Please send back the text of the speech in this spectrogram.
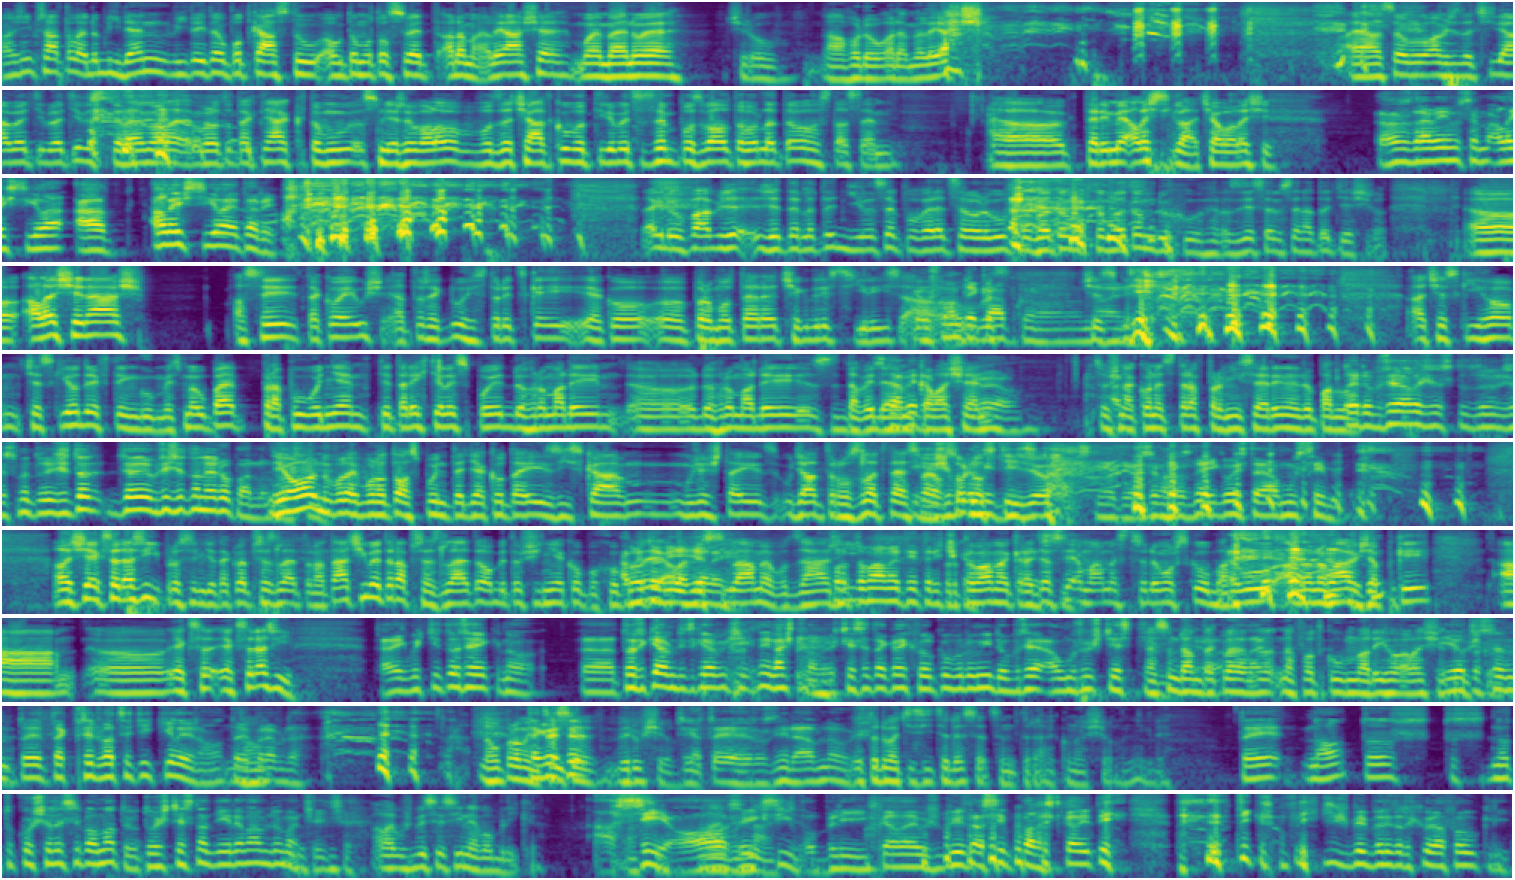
Vážení přátelé, dobrý den, vítejte u podcastu Automotosvět Adama Eliáše. Moje jméno je čirou náhodou Adam Eliáš. A já se omlouvám, že začínáme tímhle tím stylem, ale ono to tak nějak k tomu směřovalo od začátku, od té doby, co jsem pozval tohohle toho hosta sem, eh, kterým je Aleš Síla. Čau Aleši. Zdravím, jsem Aleš Síla a Aleš Síla je tady. tak doufám, že, že tenhle ten díl se povede celou dobu v tomhletom, v tomhletom duchu. Hrozně jsem se na to těšil. Uh, Aleš je náš asi takový už, já to řeknu, historický jako uh, promotér Czech Drift Series. A, už mám dekápko, no. Český, a českýho, českýho driftingu. My jsme úplně prapůvodně tě tady chtěli spojit dohromady, uh, dohromady s Davidem, s Davidem Kalašem. Jo, jo. Což a... nakonec teda v první sérii nedopadlo. To je dobře, ale že, to, že jsme to, že to, to je dobře, že to nedopadlo. Jo, vlastně. no ono to aspoň teď jako tady získá, můžeš tady udělat rozlet té své Ježi, osobnosti, že jo? Jasně, já jsem hrozný egoista, já musím. Ale jak se daří, prosím tě, takhle přes léto. Natáčíme teda přes léto, aby to všichni jako pochopili, ale vysíláme od září. Proto máme ty trička. Proto máme kraťasy a máme středomořskou barvu a na nohách žabky. A uh, jak, se, jak se daří? A jak bych ti to řekl, no, to říkám vždycky, abych všechny naštval. Ještě se takhle chvilku budu mít dobře a umřu štěstí. Já jsem dám jo, takhle ale... na, fotku mladého Aleše. Jo, trošku, to, jsem, to je tak před 20 kily, no, to no. je pravda. no, promiň, takhle jsem, jsem tě vyrušil. Já to je hrozně dávno už. Je to 2010, jsem teda jako našel někde. To je, no, to, to, no tu košili si pamatuju, to ještě snad někde mám doma, čejče. Ale už by si si ji neoblík. Asi, asi jo, asi bych si oblík, ale už by asi praskali ty, ty knoflíky, už by byly trošku nafouklí.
